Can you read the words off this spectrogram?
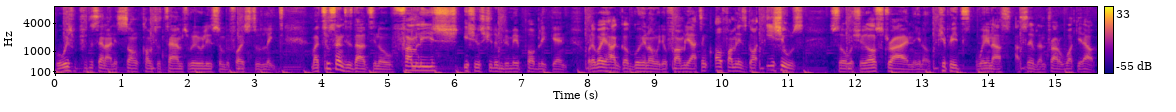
we wish 50 Cent and his son come to terms really, really soon before it's too late. My two cents is that, you know, family issues shouldn't be made public, and whatever you have got going on with your family, I think all families got issues. So we should all try and you know keep it within ourselves and try to work it out.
